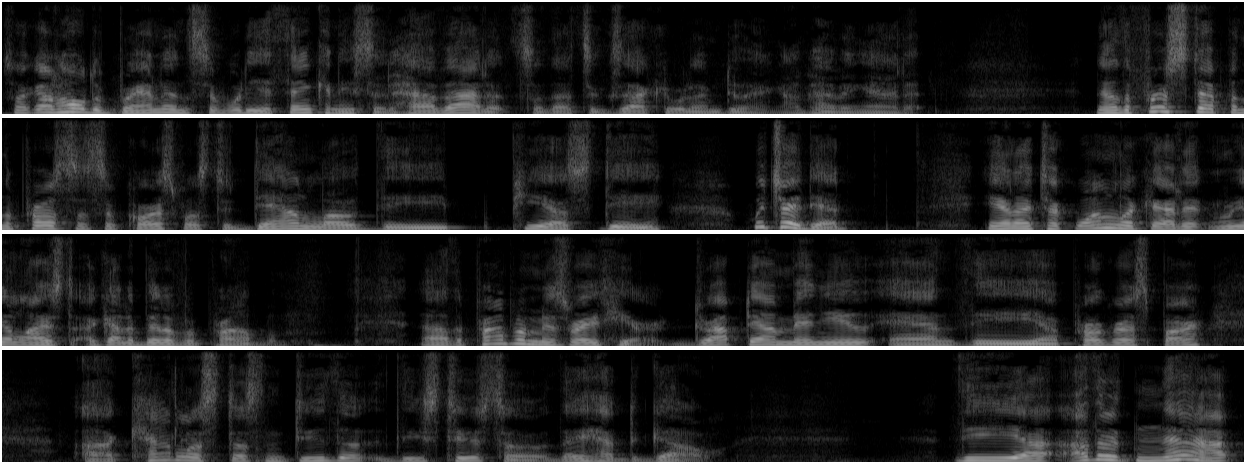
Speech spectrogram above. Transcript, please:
So I got hold of Brandon and said, What do you think? And he said, Have at it. So that's exactly what I'm doing. I'm having at it. Now, the first step in the process, of course, was to download the PSD, which I did. And I took one look at it and realized I got a bit of a problem. Uh, the problem is right here drop down menu and the uh, progress bar. Uh, Catalyst doesn't do the, these two, so they had to go. The uh, other than that,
